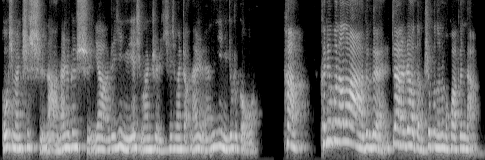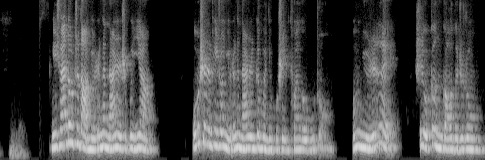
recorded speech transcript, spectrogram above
狗喜欢吃屎呢，男人跟屎一样，这异女也喜欢吃，也喜欢找男人，异女就是狗，哈，肯定不能的嘛，对不对？这样这要等式不能这么划分的。女权都知道，女人跟男人是不一样，我们甚至可以说，女人跟男人根本就不是同一个物种，我们女人类是有更高的这种。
